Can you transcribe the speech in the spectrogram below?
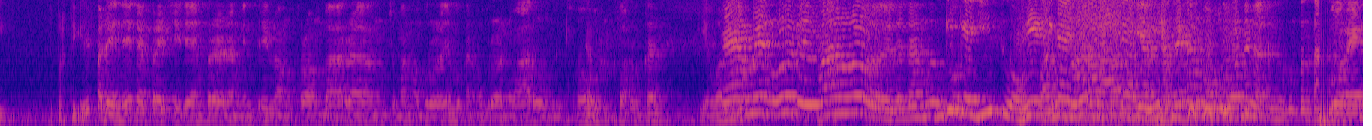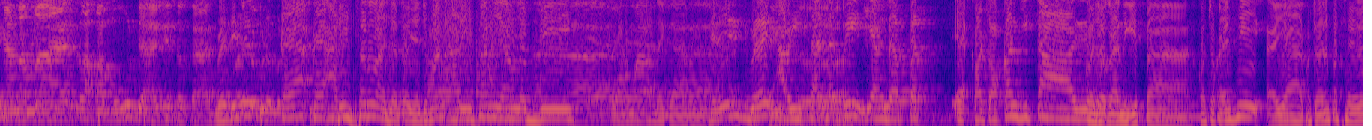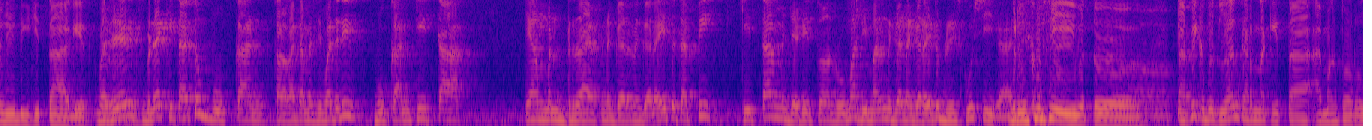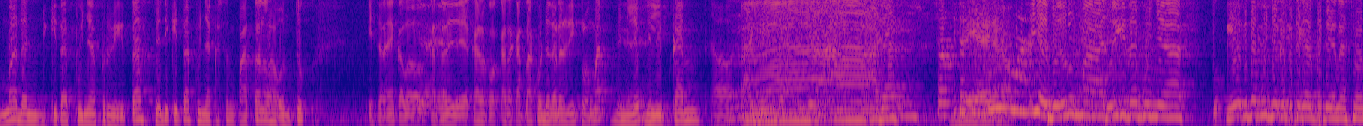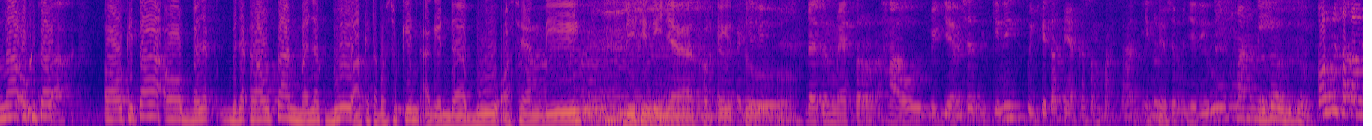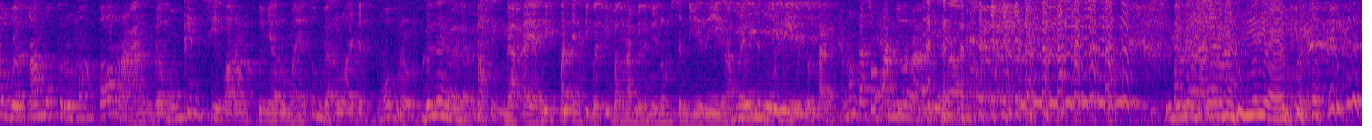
seperti Jadi itu. pada intinya kayak presiden, perdana menteri nongkrong bareng, cuman obrolannya bukan obrolan warung gitu. Oh, warung kan. Ya, warung- Eh men, lu dari mana lu? Gitu kan lu. Mungkin kayak gitu. Om. Ini, kayak soal tapi- ya katanya kan ngobrolnya nggak tentang gorengan sama es kelapa muda gitu kan. Berarti itu Kayak kayak arisan lah jatuhnya, cuman arisan yang lebih formal negara. Jadi ini sebenarnya Seperti arisan tapi yang dapat Ya. kocokan kita gitu. kocokan di kita. Kocokannya sih eh, ya kocokannya pas saya di, di kita gitu. Maksudnya sebenarnya kita itu bukan kalau kata Mas Iman tadi bukan kita yang mendrive negara-negara itu tapi kita menjadi tuan rumah di mana negara-negara itu berdiskusi kan. Berdiskusi betul. Tapi kebetulan karena kita emang tuan rumah dan kita punya prioritas, jadi kita punya kesempatan lah untuk istilahnya kalau Iya, kata kalau kata-kata aku negara diplomat menyelip-nyelipkan Oh, ah, ada Saat kita Iya, di iya. rumah. iya di rumah. Jadi kita punya kita punya kepentingan-kepentingan nasional. Oh kita oh kita oh banyak banyak lautan, banyak blue. Ah kita masukin agenda blue ocean di di sininya seperti Oke, itu. Jadi doesn't matter how big ini kita punya kesempatan Indonesia menjadi rumah nih. Betul, betul. Kalau misalkan lu bertamu ke rumah orang, nggak mungkin si orang punya rumahnya tuh nggak lu ajak ngobrol. Bener. bener. Pasti nggak kayak hikmat yang tiba-tiba ngambil minum sendiri, ngapain Iya, iya, sendiri iya, gitu iya. kan. Emang nggak sopan nih orang. Udah saya rumah sendiri om.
